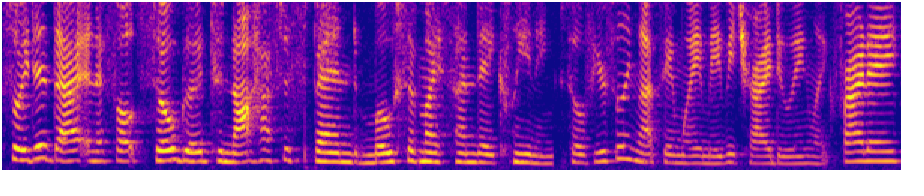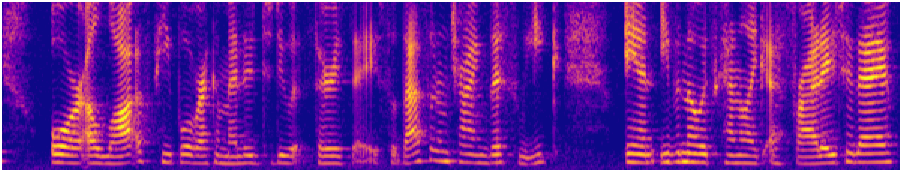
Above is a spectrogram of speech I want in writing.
So I did that and it felt so good to not have to spend most of my Sunday cleaning. So if you're feeling that same way, maybe try doing like Friday or a lot of people recommended to do it Thursday. So that's what I'm trying this week. And even though it's kind of like a Friday today,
